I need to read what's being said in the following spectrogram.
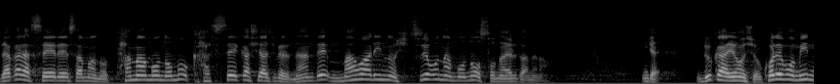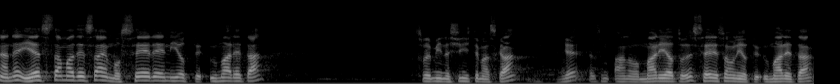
だから聖霊様の賜物も活性化し始める。なんで？周りの必要なものを備えるためなの、okay、ルカ4章これもみんなねイエス様でさえも聖霊によって生まれた？それみんな信じてますか？ね、あのマリアと聖霊様によって生まれた。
